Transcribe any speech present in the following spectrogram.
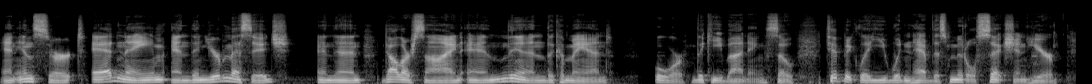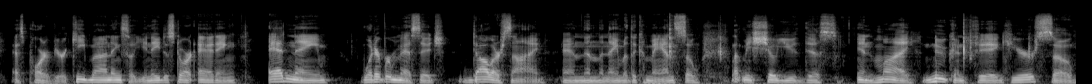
and insert add name and then your message and then dollar sign and then the command for the key binding. So typically you wouldn't have this middle section here as part of your key binding, so you need to start adding add name whatever message, dollar sign, and then the name of the command. So let me show you this in my new config here. So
